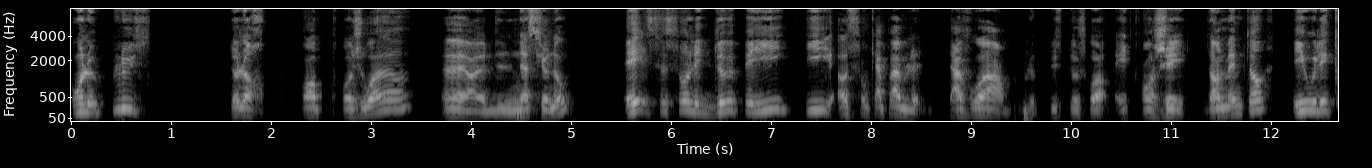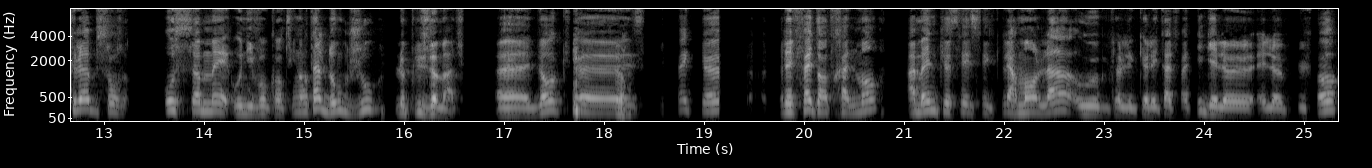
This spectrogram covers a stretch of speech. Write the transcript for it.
ont le plus de leurs propres joueurs euh, nationaux Et ce sont les deux pays qui sont capables d'avoir le plus de joueurs étrangers dans le même temps et où les clubs sont au sommet au niveau continental, donc jouent le plus de matchs. donc, fait que l'effet d'entraînement amène que c'est clairement là où que, l'état de fatigue est le, est le plus fort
